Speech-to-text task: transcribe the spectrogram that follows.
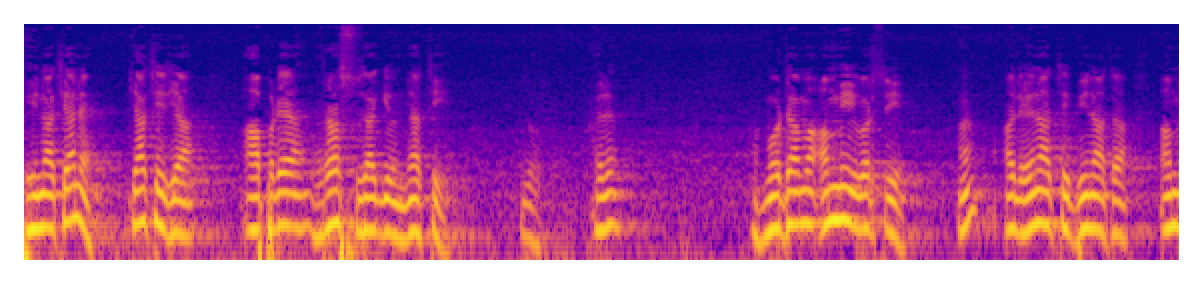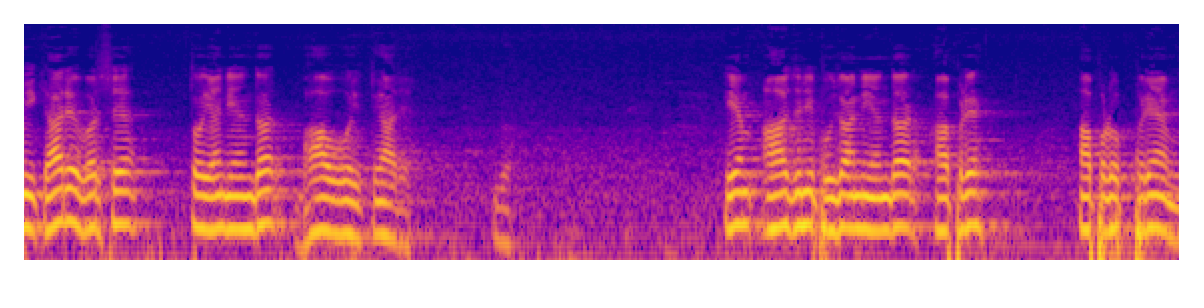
ભીના થયા ને? ક્યાંથી થયા? આપણે રસ જાગ્યો ત્યાંથી. જો એટલે મોઢામાં અમ્મી વરસી એટલે એનાથી ભીના થયા અમી ક્યારે વરસે તો એની અંદર ભાવ હોય ત્યારે. એમ આજની પૂજાની અંદર આપણે આપણો પ્રેમ,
